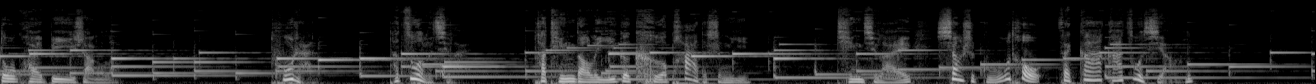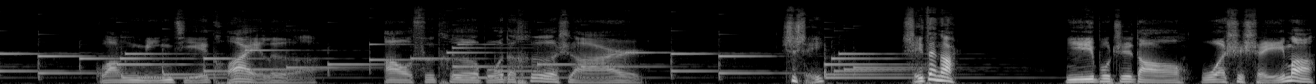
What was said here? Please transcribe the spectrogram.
都快闭上了。突然，他坐了起来。他听到了一个可怕的声音，听起来像是骨头在嘎嘎作响。光明节快乐！奥斯特伯的赫舍尔是谁？谁在那儿？你不知道我是谁吗？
